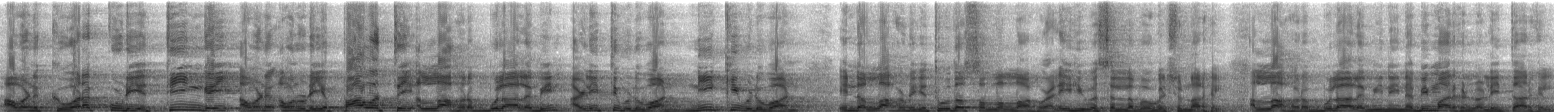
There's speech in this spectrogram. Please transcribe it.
அவனுக்கு வரக்கூடிய தீங்கை அவனு அவனுடைய பாவத்தை அல்லாஹ் ரப்புல் அழித்து விடுவான் நீக்கி விடுவான் என்று அல்லாஹுடைய தூதர் சொல்லல்லாஹு அலைஹி வஸல்லம் அவர்கள் சொன்னார்கள். அல்லாஹ் ரப்புலாலமீனை நபிமார்கள் அழைத்தார்கள்.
